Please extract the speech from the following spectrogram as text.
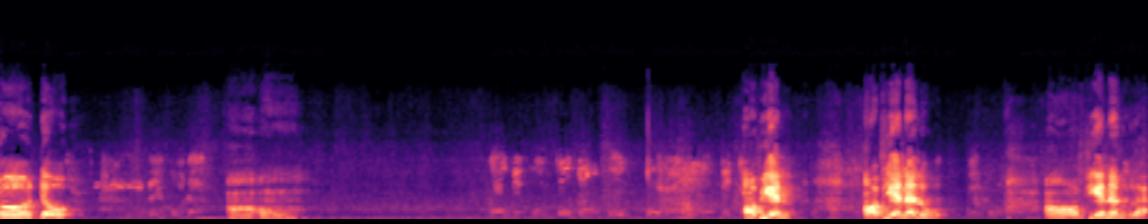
เออเดี๋ยว อ๋ออ๋ออ๋อพี่กันอ๋อพี่กันน่ารู้ อ๋อพี่กันน่ารู้ละ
